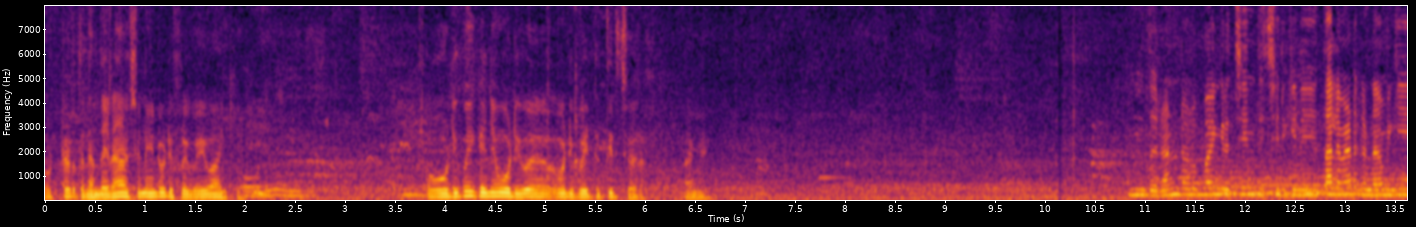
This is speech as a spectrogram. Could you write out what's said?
തൊട്ടടുത്തിന് എന്തെങ്കിലും ആവശ്യമുണ്ടെങ്കിൽ ഡ്യൂട്ടി ഫ്രീ പോയി വാങ്ങിക്കാം. ഓടി പോയി. കഴിഞ്ഞാൽ ഓടി ഓടി പോയിട്ട് തിരിച്ചു വരാം. അങ്ങനെ. എന്ത് രണ്ടാളും ഭയങ്കര ചിന്തിച്ചിരിക്കണ്. തലവേടക്കണ്ട അമ്മയ്ക്ക്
